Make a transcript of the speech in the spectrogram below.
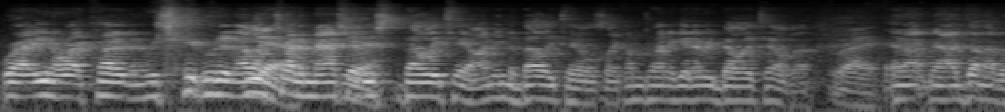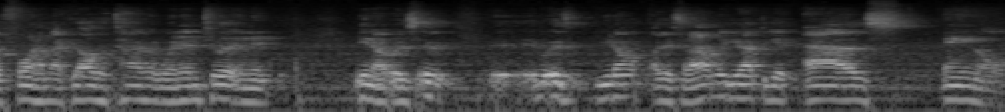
where I you know where I cut it and retapered it, and I like Yeah, try to match every belly tail. I mean the belly tails, like I'm trying to get every belly tail to Right. and I man, I've done that before, and I'm like all the time it went into it, and it, you know, it was it, it was you don't like I said, I don't think you have to get as anal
